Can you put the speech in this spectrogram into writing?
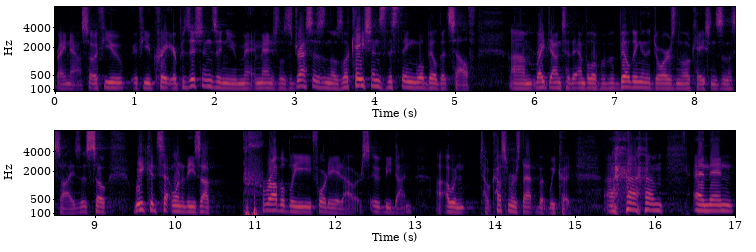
right now. So if you, if you create your positions and you ma manage those addresses and those locations, this thing will build itself um, right down to the envelope of the building and the doors and the locations and the sizes. So we could set one of these up probably 48 hours. It would be done. Uh, I wouldn't tell customers that, but we could. Um, and then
